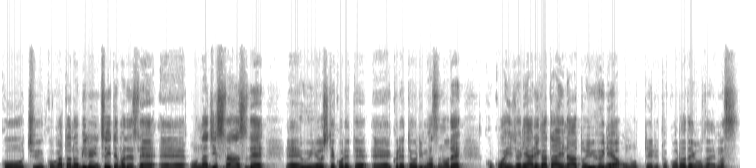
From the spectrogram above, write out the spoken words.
こう中小型のビルについてもですね、えー、同じスタンスで、え、運用してくれて、え、くれておりますので、ここは非常にありがたいなというふうには思っているところでございます。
